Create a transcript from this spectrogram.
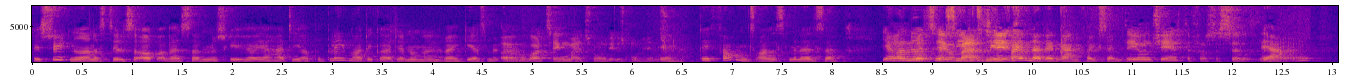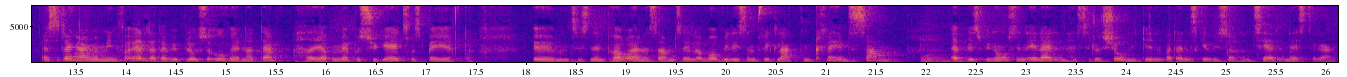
Det er sygt nederen at stille sig op og være sådan, nu skal I høre, jeg har de her problemer, og det gør, at jeg nogle gange reagerer, som jeg Og jeg gør. kunne godt tænke mig, at jeg tog en lille smule hen. Ja, det er fucking træls, men altså, jeg var nødt til at sige det til mine forældre dengang, for eksempel. Det er jo en tjeneste for sig selv. Ja. jeg, ikke? Altså dengang med mine forældre, da vi blev så uvenner, der havde jeg dem med på psykiatrisk bagefter. Øhm, til sådan en pårørende samtale, og hvor vi ligesom fik lagt en plan sammen. Mm. At hvis vi nogensinde ender i den her situation igen, hvordan skal vi så håndtere det næste gang?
